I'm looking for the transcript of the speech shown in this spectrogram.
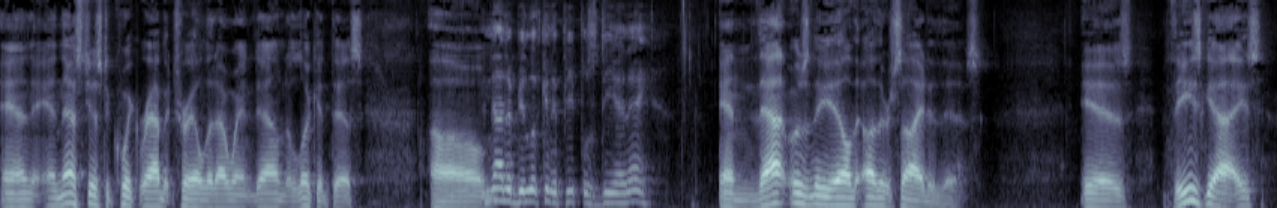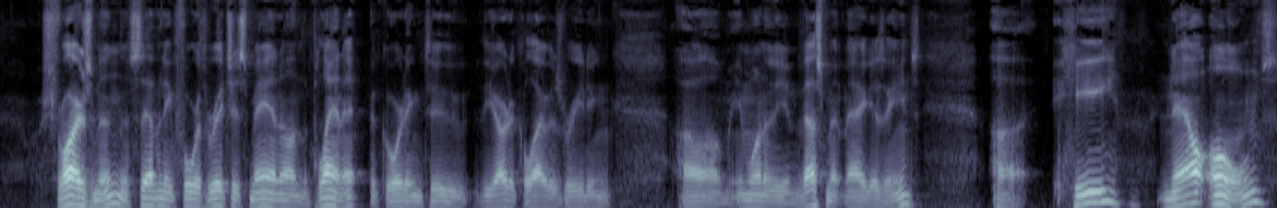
And, and that's just a quick rabbit trail that I went down to look at this. Um, and now to be looking at people's DNA. And that was the other side of this. Is these guys, Schwarzman, the 74th richest man on the planet, according to the article I was reading um, in one of the investment magazines, uh, he now owns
